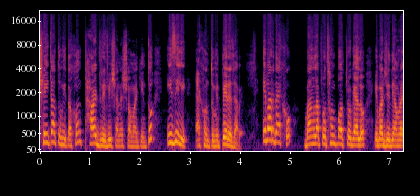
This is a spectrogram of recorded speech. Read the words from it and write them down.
সেইটা তুমি তখন থার্ড রিভিশনের সময় কিন্তু ইজিলি এখন তুমি পেরে যাবে। এবার দেখো বাংলা প্রথম পত্র গেল। এবার যদি আমরা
